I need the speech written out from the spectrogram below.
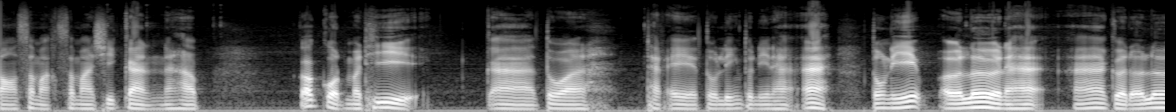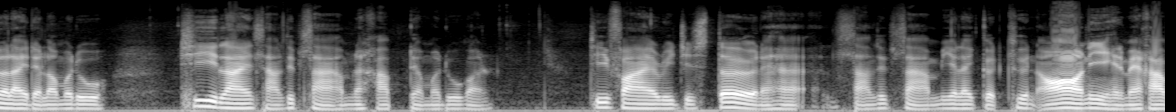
ลองสมัครสมาชิกกันนะครับ ก็กดมาที่ตัว tag A ตัว link ตัวนี้นะฮะอะตรงนี้ error นะฮะอ่าเกิด error อะไร เดี๋ยวเรามาดูที่ line 33 นะครับ เดี๋ยวมาดูก่อน ที่ไฟล์ register นะฮะ33 มีอะไรเกิดขึ้น อ๋อ นี่เห็นไหมครับ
